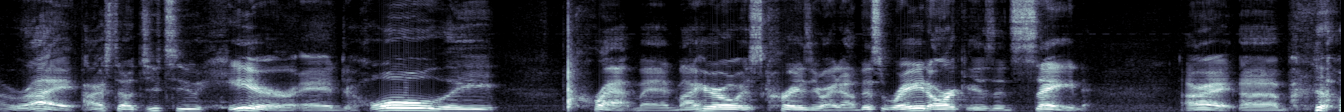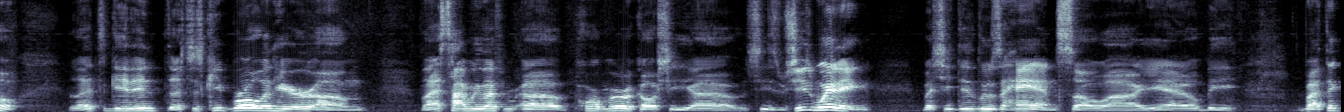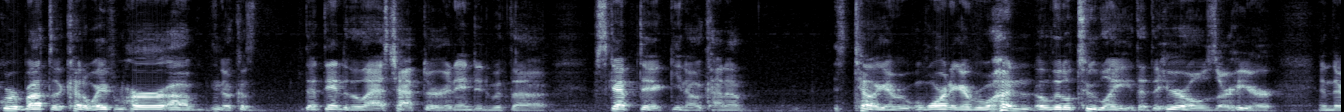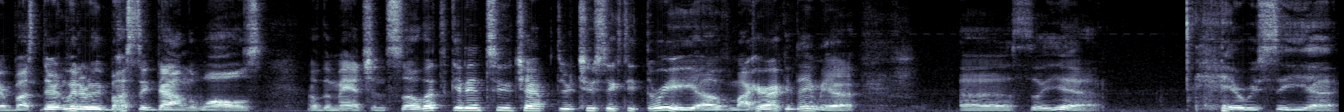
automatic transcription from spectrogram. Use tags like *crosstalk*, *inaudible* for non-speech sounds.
Alright, Pirate Style Jutsu here, and holy crap, man. My hero is crazy right now. This raid arc is insane. Alright, um, *laughs* let's get in, let's just keep rolling here. Um, last time we left uh, poor Mirko, she, uh, she's, she's winning, but she did lose a hand, so, uh, yeah, it'll be, but I think we're about to cut away from her, um, you know, because at the end of the last chapter, it ended with a Skeptic, you know, kind of telling everyone, warning everyone *laughs* a little too late that the heroes are here, and they're bust, they're literally *laughs* busting down the walls of the mansion. So let's get into chapter 263 of My Hero Academia. Uh, so yeah, here we see. Uh,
